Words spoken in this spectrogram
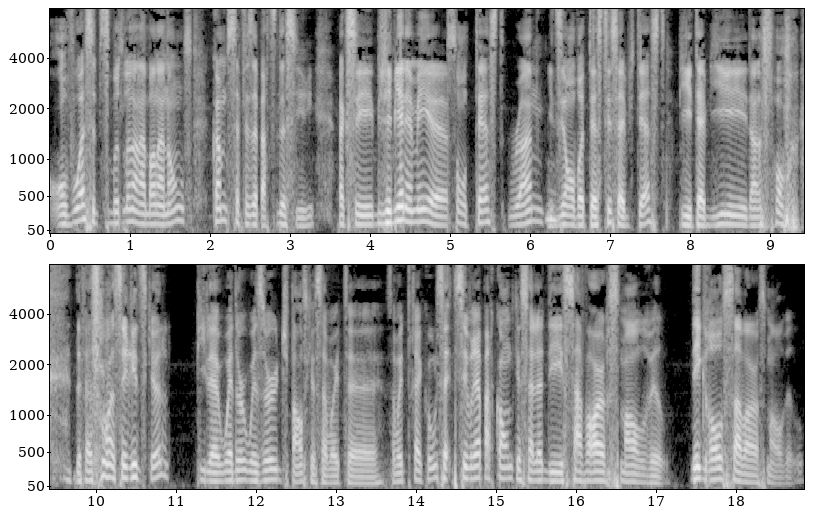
on voit ce petit bout-là dans la bande-annonce comme si ça faisait partie de la série. Fait que c'est, j'ai bien aimé euh, son test run. Il dit on va tester sa vitesse, puis il est habillé dans le fond de façon assez ridicule. Puis le Weather Wizard, je pense que ça va être, euh, ça va être très cool. C'est, c'est vrai par contre que ça a des saveurs Smallville, des grosses saveurs Smallville.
